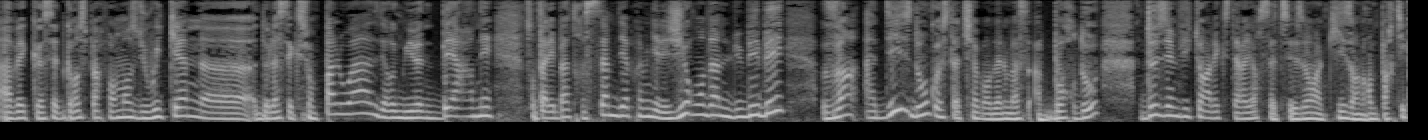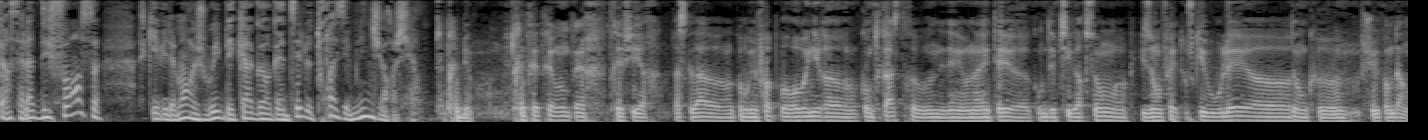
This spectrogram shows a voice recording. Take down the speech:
avec cette grosse performance du week-end euh, de la section paloise. Des rugbymen béarnais sont allés battre samedi après-midi les Girondins de l'UBB, 20 à 10 donc au stade Chabandelmas à Bordeaux. Deuxième victoire à l'extérieur cette saison acquise en grande partie grâce à la défense, ce qui évidemment réjouit Beka Gorgadze, le troisième ligne géorgien. C'est très bien. Très très très mon père, très fier. Parce que là, encore une fois, pour revenir euh, contre Castres, on, est- on a été euh, comme des petits garçons. euh, Ils ont fait tout ce qu'ils voulaient, euh, donc euh, je suis content.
